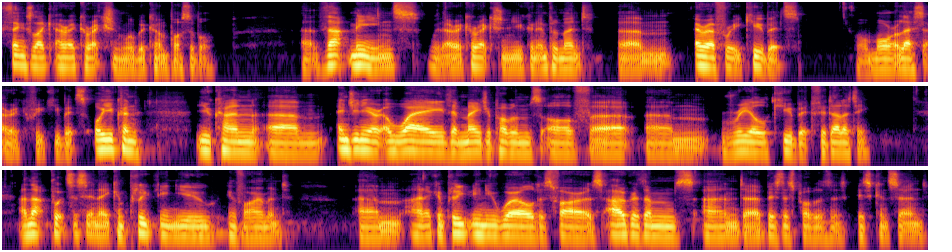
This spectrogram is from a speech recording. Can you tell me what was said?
things like error correction will become possible. Uh, that means with error correction, you can implement um, error-free qubits, or more or less error-free qubits, or you can you can um, engineer away the major problems of uh, um, real qubit fidelity, and that puts us in a completely new environment um, and a completely new world as far as algorithms and uh, business problems is, is concerned.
